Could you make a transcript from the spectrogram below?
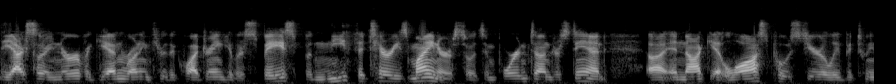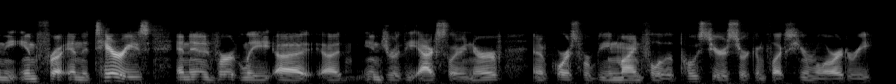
The axillary nerve, again, running through the quadrangular space beneath the teres minor. So it's important to understand uh, and not get lost posteriorly between the infra and the teres and inadvertently uh, uh, injure the axillary nerve. And of course, we're being mindful of the posterior circumflex humeral artery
